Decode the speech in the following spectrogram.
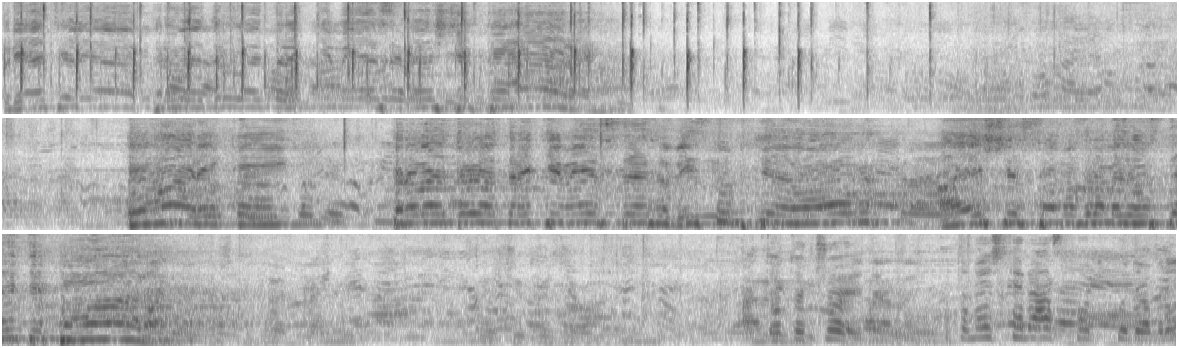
Priatelia, prvé, druhé, tretie miesto ešte poháre. Poháriky, prvé, druhé, tretie miesto, vystúpte von a ešte samozrejme dostanete poháre. A toto čo je ďalej? Potom ešte raz fotku, dobre?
